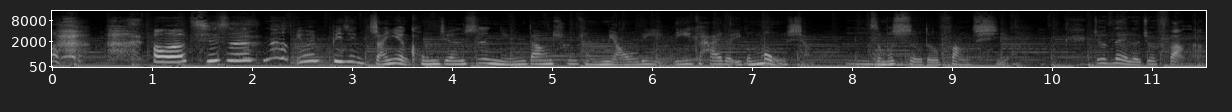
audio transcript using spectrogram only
啊。好了，其实那因为毕竟展演空间是您当初从苗栗离开的一个梦想，嗯，怎么舍得放弃啊？就累了就放啊，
